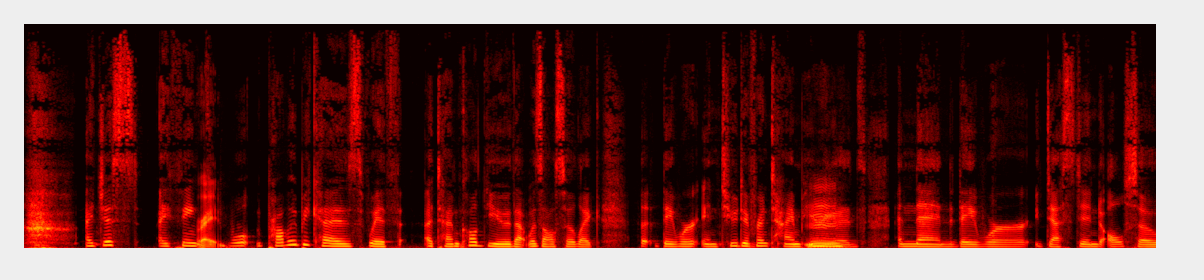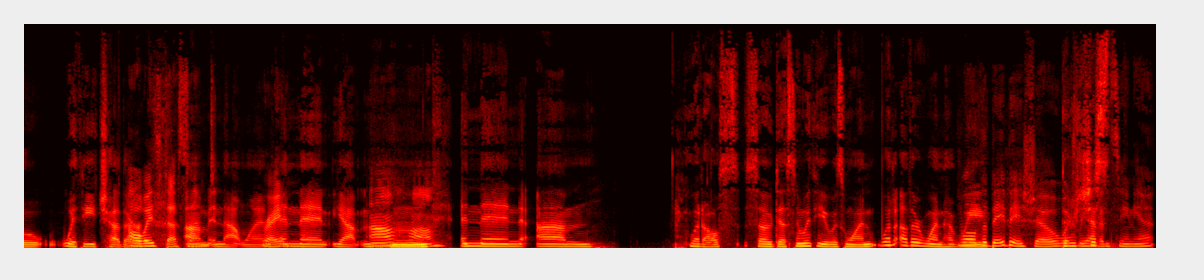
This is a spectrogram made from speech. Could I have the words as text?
I just. I think. Right. Well, probably because with a time called you that was also like uh, they were in two different time Mm. periods and then they were destined also with each other Always destined. um in that one right? and then yeah mhm. Uh-huh. and then um what else so destined with you was one what other one have Well, we well the Bebe show, which There's we just- haven't seen yet.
